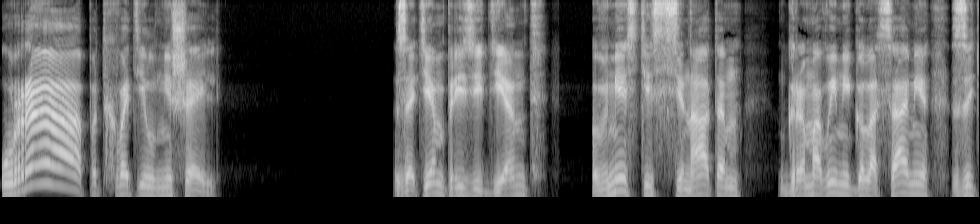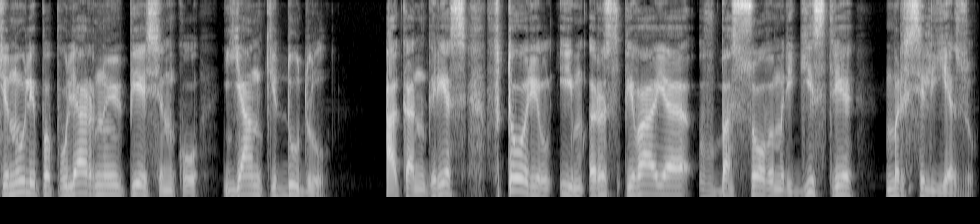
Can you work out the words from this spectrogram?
Ура!» — подхватил Мишель. Затем президент вместе с Сенатом громовыми голосами затянули популярную песенку «Янки Дудл», а Конгресс вторил им, распевая в басовом регистре «Марсельезу».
